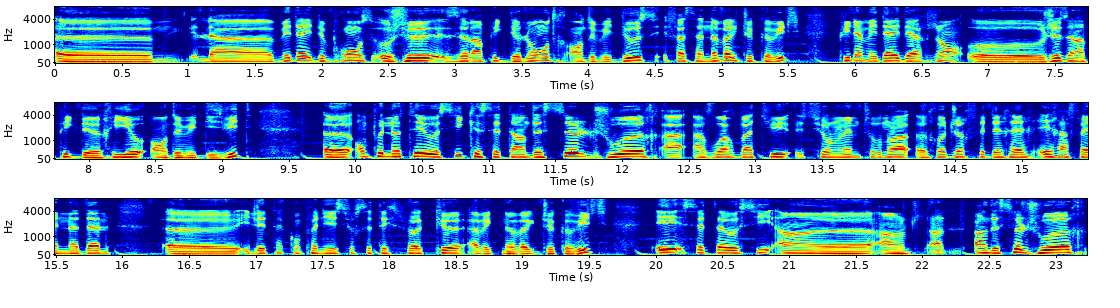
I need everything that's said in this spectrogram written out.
Euh, la médaille de bronze aux Jeux Olympiques de Londres en 2012 face à Novak Djokovic, puis la médaille d'argent aux Jeux Olympiques de Rio en 2018. Euh, on peut noter aussi que c'est un des seuls joueurs à avoir battu sur le même tournoi euh, Roger Federer et Rafael Nadal. Euh, il est accompagné sur cet exploit que avec Novak Djokovic. Et c'était aussi un, des seuls joueurs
